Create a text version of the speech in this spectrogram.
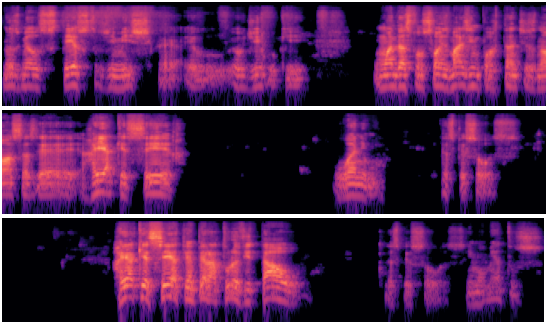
nos meus textos de mística, eu, eu digo que uma das funções mais importantes nossas é reaquecer o ânimo das pessoas. Reaquecer a temperatura vital das pessoas em momentos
